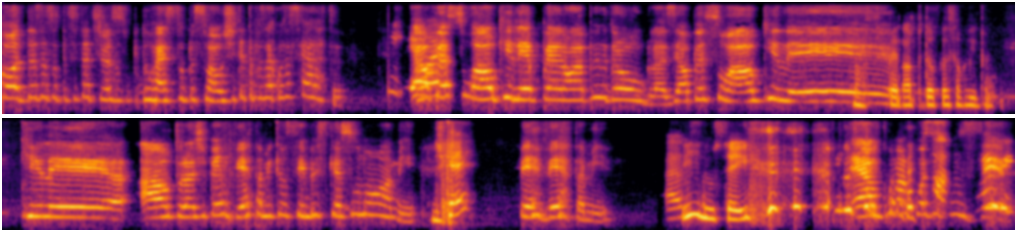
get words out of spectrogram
todas as outras tentativas do resto do pessoal de tentar fazer a coisa certa. É eu o acho- pessoal que lê Penelope Douglas, é o pessoal que Nossa, lê Penelope Douglas é horrível. que lê a autora de Perverta-me, que eu sempre esqueço o nome. De quê? Perverta-me. é- Ih, não sei. Não É alguma coisa com Z.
